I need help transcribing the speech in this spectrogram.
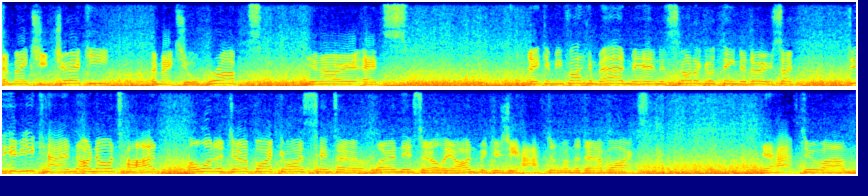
it makes you jerky, it makes you abrupt. You know, it's it can be fucking bad, man. It's not a good thing to do. So if you can, I know it's hard. A lot of dirt bike guys tend to learn this early on because you have to on the dirt bikes. You have to um,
